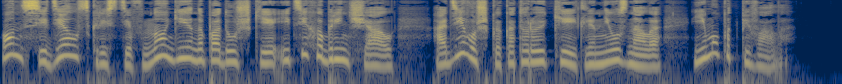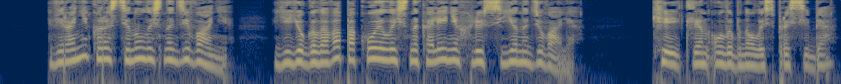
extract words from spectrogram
Он сидел, скрестив ноги на подушке и тихо бренчал, а девушка, которую Кейтлин не узнала, ему подпевала. Вероника растянулась на диване. Ее голова покоилась на коленях Люсьена Дюваля. Кейтлин улыбнулась про себя —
